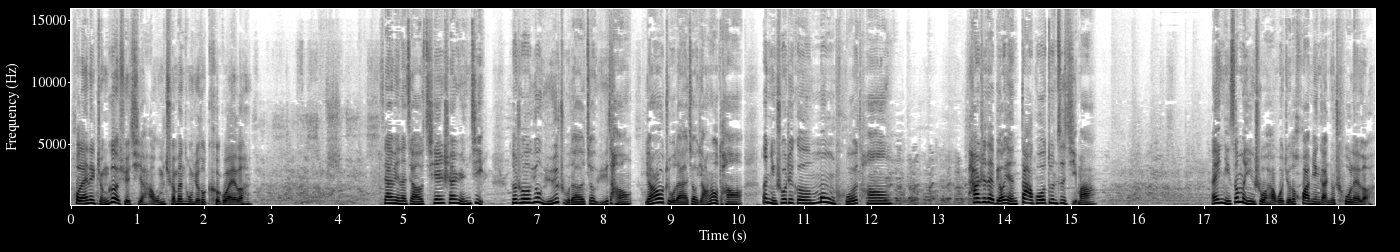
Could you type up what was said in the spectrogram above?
后来那整个学期啊，我们全班同学都可乖了。下面呢叫千山人迹，他说用鱼煮的叫鱼汤，羊肉煮的叫羊肉汤。那你说这个孟婆汤，他是在表演大锅炖自己吗？哎，你这么一说哈，我觉得画面感就出来了，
